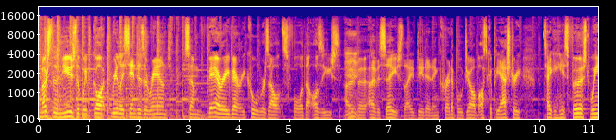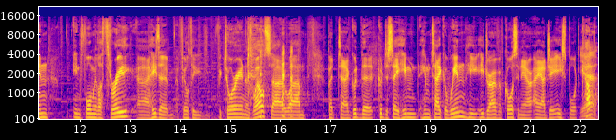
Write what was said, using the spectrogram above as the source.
And most of the news that we've got really centres around some very, very cool results for the Aussies over overseas. They did an incredible job. Oscar Piastri taking his first win in Formula Three. Uh, he's a filthy Victorian as well, so. Um, but uh, good, to, good to see him him take a win. He, he drove, of course, in our ARG Esport Yeah, Cup.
